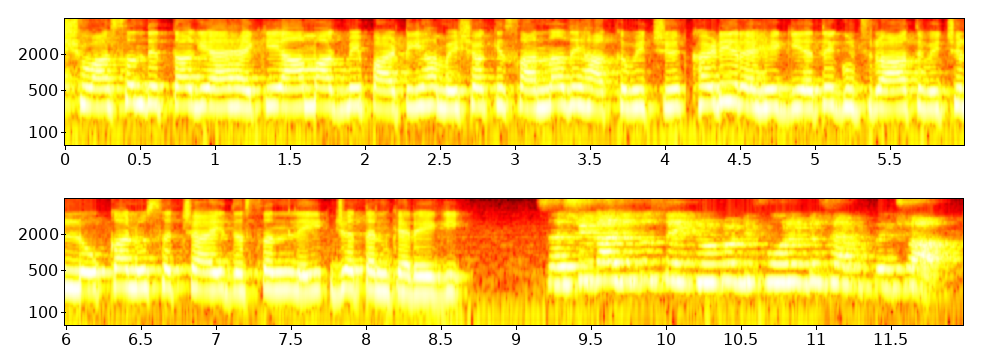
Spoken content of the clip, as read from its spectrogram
ਆਸ਼ਵਾਸਨ ਦਿੱਤਾ ਗਿਆ ਹੈ ਕਿ ਆਮ ਆਦਮੀ ਪਾਰਟੀ ਹਮੇਸ਼ਾ ਕਿਸਾਨਾਂ ਦੇ ਹੱਕ ਵਿੱਚ ਖੜੀ ਰਹੇਗੀ ਅਤੇ ਗੁਜਰਾਤ ਵਿੱਚ ਲੋਕਾਂ ਨੂੰ ਸੱਚਾਈ ਦੱਸਣ ਲਈ ਯਤਨ ਕਰੇਗੀ। ਸਤਿ ਸ਼੍ਰੀ ਅਕਾਲ ਜੀ, ਤੁਸੀਂ ਦੇਖ ਰਹੇ ਹੋ 24 ਪੰਜਾਬ।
